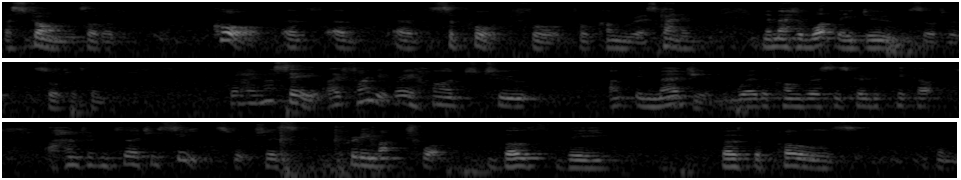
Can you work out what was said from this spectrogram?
a strong sort of core of, of, of support for, for Congress, kind of no matter what they do, sort of sort of thing. But I must say, I find it very hard to um, imagine where the Congress is going to pick up 130 seats, which is pretty much what both the both the polls from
